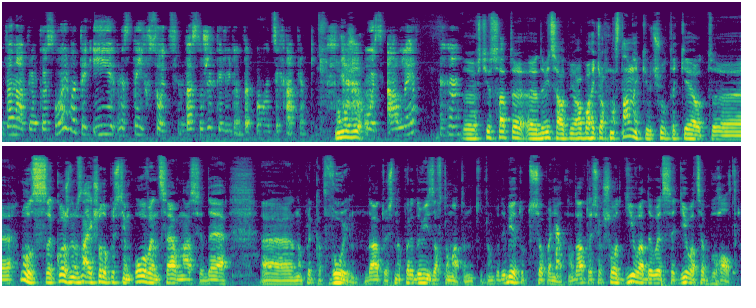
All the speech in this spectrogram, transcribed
два напрямки освоювати і нести їх в соціум, да, служити людям допомогою цих напрямків. Ну, може, Сказати, але. Е, Хотів сказати, е, дивіться, от я багатьох наставників чув таке, от, е, ну, з кожним знає, якщо, допустимо, овен, це в нас іде, е, наприклад, воїн, да, тобто на передовій з автоматом, який там буде бігати, тут все понятно. Да, тобто, якщо діва дивиться, діва це бухгалтер.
